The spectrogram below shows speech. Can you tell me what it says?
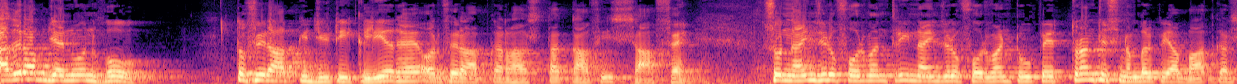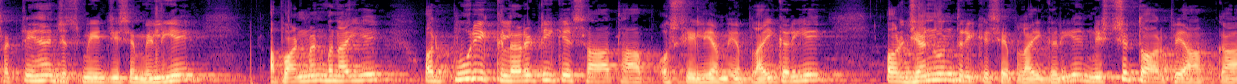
अगर आप जेनुअन हो तो फिर आपकी जीटी क्लियर है और फिर आपका रास्ता काफ़ी साफ़ है। So nine zero four one three nine zero four one two पे तुरंत इस नंबर पे आप बात कर सकते हैं, जसमीत जी से मिलिए, अपॉइंटमेंट बनाइए और पूरी क्लैरिटी के साथ आप ऑस्ट्रेलिया में अप्लाई करिए और जेनुअन तरीके से अप्लाई करिए। निश्चित तौर पे आपका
